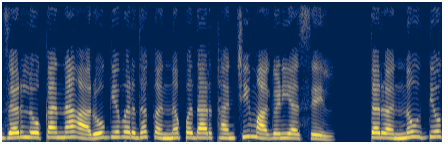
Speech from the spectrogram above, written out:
जर लोकांना आरोग्यवर्धक अन्नपदार्थांची मागणी असेल तर अन्न उद्योग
